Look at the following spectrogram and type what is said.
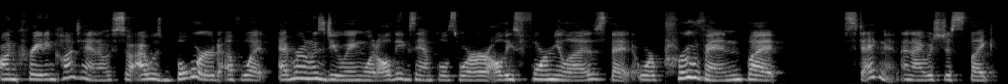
on creating content. I was so I was bored of what everyone was doing, what all the examples were, all these formulas that were proven but stagnant. And I was just like,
